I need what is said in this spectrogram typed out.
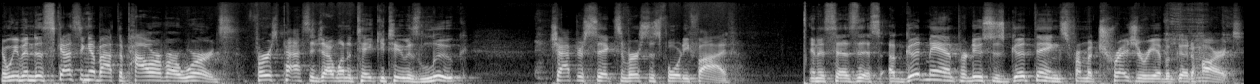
And we've been discussing about the power of our words. First passage I want to take you to is Luke chapter 6, verses 45. And it says this A good man produces good things from a treasury of a good heart,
